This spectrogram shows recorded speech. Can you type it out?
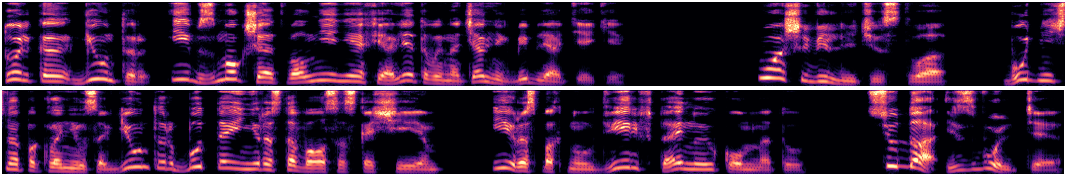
Только Гюнтер и взмокший от волнения фиолетовый начальник библиотеки. «Ваше Величество!» Буднично поклонился Гюнтер, будто и не расставался с Кощеем, и распахнул дверь в тайную комнату. «Сюда, извольте!»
